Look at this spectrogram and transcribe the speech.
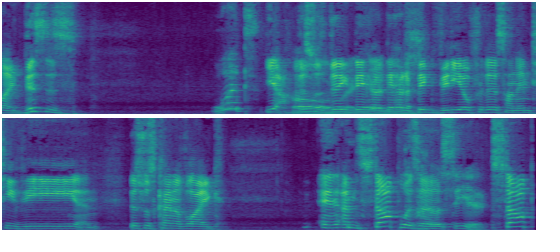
Like this is What? yeah, this Oh, was they they had they had a big video for this on MTV, and this was kind of like, and um, Stop was I a it. Stop,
